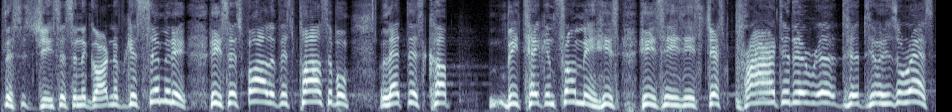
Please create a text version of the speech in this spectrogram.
This is Jesus in the Garden of Gethsemane. He says, Father, if it's possible, let this cup be taken from me. He's, he's, he's, he's just prior to, the, uh, to, to, his arrest.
